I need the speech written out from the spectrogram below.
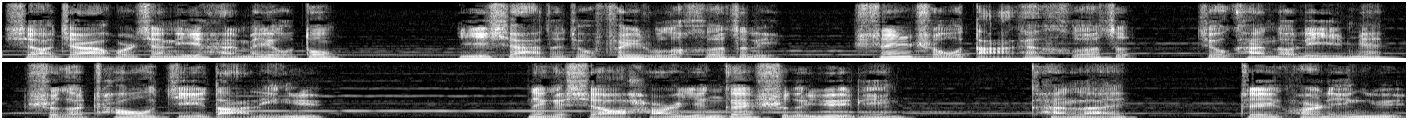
小家伙见李海没有动，一下子就飞入了盒子里，伸手打开盒子，就看到里面是个超级大灵玉。那个小孩应该是个玉灵，看来这块灵玉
